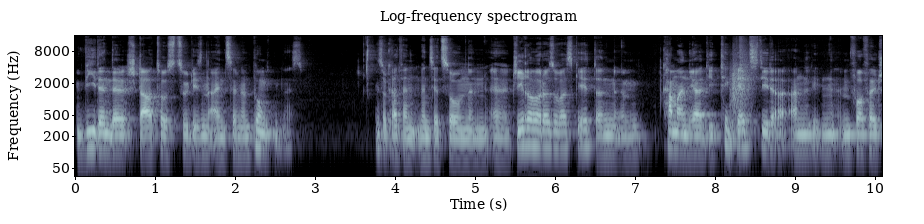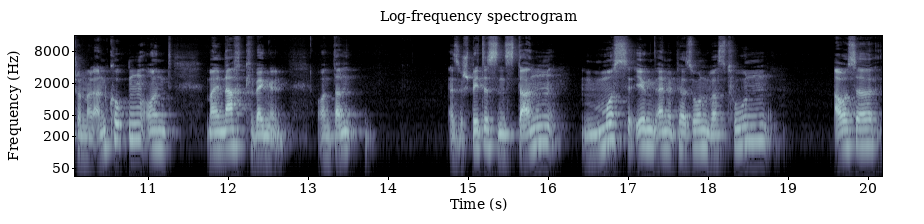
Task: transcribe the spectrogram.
wie denn der Status zu diesen einzelnen Punkten ist. Also gerade wenn es jetzt so um einen äh, Jira oder sowas geht, dann ähm, kann man ja die Tickets, die da anliegen, im Vorfeld schon mal angucken und mal nachquengeln. Und dann also spätestens dann muss irgendeine Person was tun, außer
